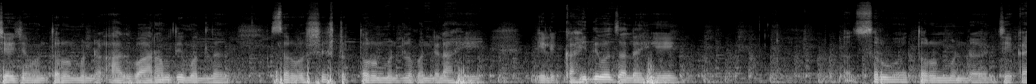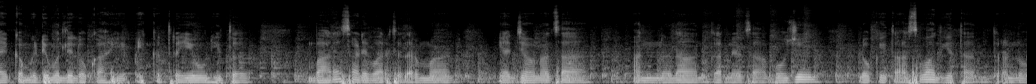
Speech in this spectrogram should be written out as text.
जय जवान तरुण मंडळ आज बारामतीमधलं सर्वश्रेष्ठ तरुण मंडळ बनलेलं आहे. गेले काही दिवस झालं हे सर्व तरुण मंडळ जे काय कमिटीमधले लोक आहेत एकत्र येऊन इथं बारा साडेबाराच्या दरम्यान या जेवणाचा अन्नदान करण्याचा भोजन लोक इथं आस्वाद घेतात. मित्रांनो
